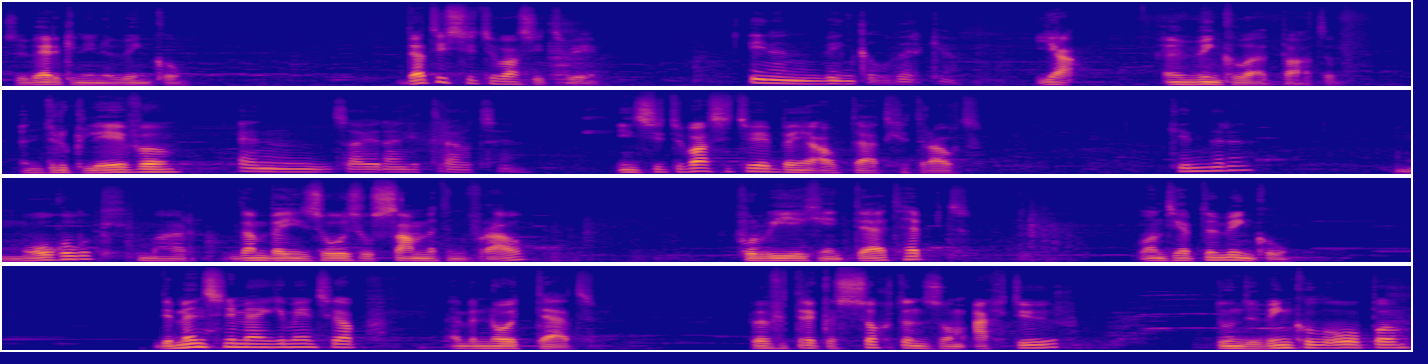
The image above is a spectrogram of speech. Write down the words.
ze werken in een winkel. Dat is situatie 2. In een winkel werken. Ja, een winkel uitbaten. Een druk leven. En zou je dan getrouwd zijn? In situatie 2 ben je altijd getrouwd. Kinderen? Mogelijk, maar dan ben je sowieso samen met een vrouw. Voor wie je geen tijd hebt, want je hebt een winkel. De mensen in mijn gemeenschap hebben nooit tijd. We vertrekken 's ochtends om 8 uur, doen de winkel open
